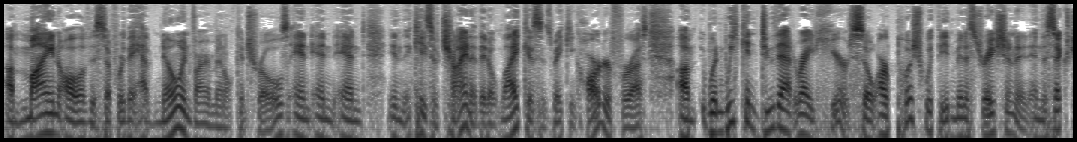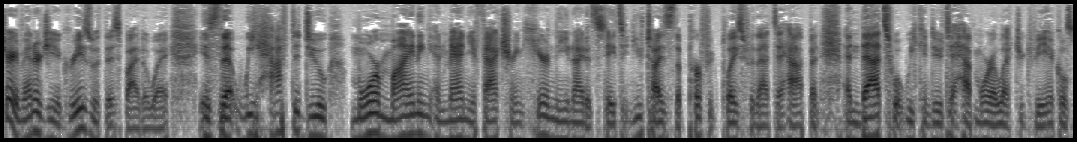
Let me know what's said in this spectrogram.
uh, mine all of this stuff where they have no environmental controls. And, and, and in the case of China, they don't like us. It's making harder for us. Um, when we can do that right here. So our push with the administration and, and the Secretary of Energy agrees with this, by the way, is that we have to do more mining and manufacturing here in the United States. And Utah is the perfect place for that to happen. And that's what we can do to have more electric vehicles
